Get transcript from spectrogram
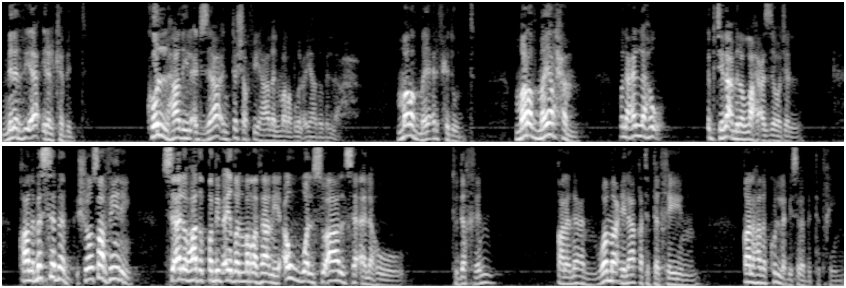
من الرئة إلى الكبد. كل هذه الأجزاء انتشر فيها هذا المرض والعياذ بالله. مرض ما يعرف حدود. مرض ما يرحم. ولعله ابتلاء من الله عز وجل. قال ما السبب؟ شلون صار فيني؟ سأله هذا الطبيب أيضا مرة ثانية. أول سؤال سأله. تدخن؟ قال نعم. وما علاقة التدخين؟ قال هذا كله بسبب التدخين.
